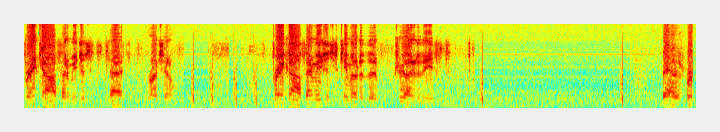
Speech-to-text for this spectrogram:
Break off, enemy just attacked. Run channel. Break off, enemy just came out of the tree line to the east. Phantoms break.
